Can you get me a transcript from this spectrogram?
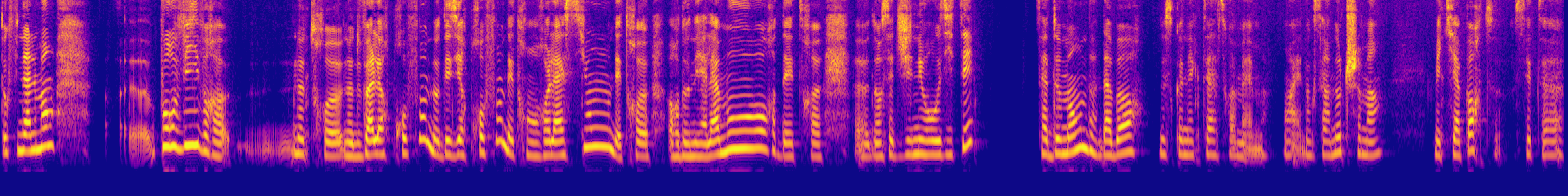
Donc finalement, pour vivre notre, notre valeur profonde, nos désirs profonds, d'être en relation, d'être ordonné à l'amour, d'être euh, dans cette générosité, ça demande d'abord de se connecter à soi-même. Donc c'est un autre chemin, mais qui apporte cette, euh,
